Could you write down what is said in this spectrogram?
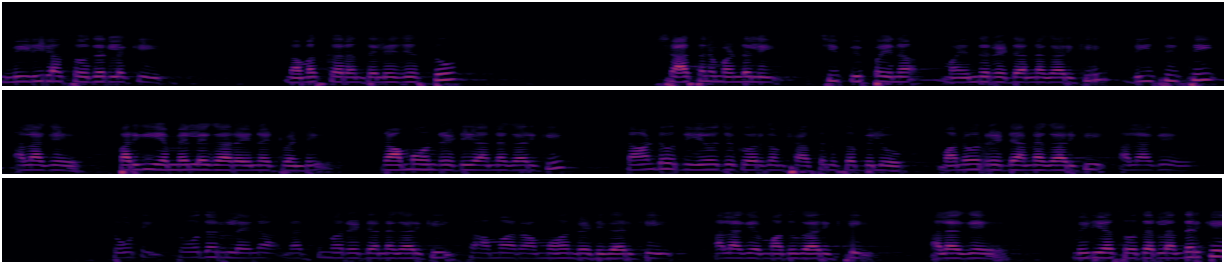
మీడియా సోదరులకి నమస్కారం తెలియజేస్తూ శాసన మండలి చీఫ్ విప్ అయిన మహేందర్ రెడ్డి అన్న గారికి డీసీసీ అలాగే పరిగి ఎమ్మెల్యే గారైనటువంటి రామ్మోహన్ రెడ్డి అన్నగారికి తాండూరు నియోజకవర్గం శాసనసభ్యులు మనోహర్ రెడ్డి అన్నగారికి అలాగే తోటి సోదరులైన నరసింహారెడ్డి అన్నగారికి సామా రామ్మోహన్ రెడ్డి గారికి అలాగే మధు గారికి అలాగే మీడియా సోదరులందరికీ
